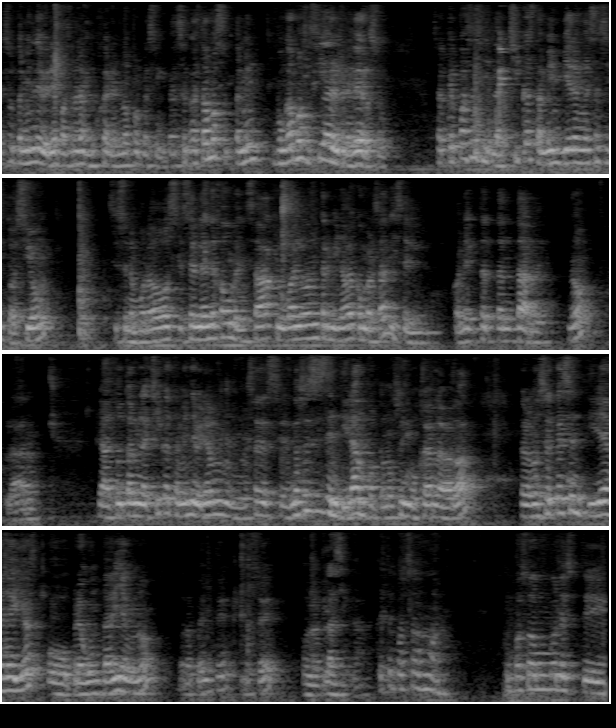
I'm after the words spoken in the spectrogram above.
Eso también debería pasar a las mujeres, ¿no? Porque si estamos también, pongamos así al reverso. O sea, ¿qué pasa si las chicas también vieran esa situación? Si su enamorado, si se le han dejado un mensaje, igual no han terminado de conversar y se conecta tan tarde, ¿no? Claro. Ya, tú también, las chicas también deberían, no sé, no sé si sentirán, porque no soy mujer, la verdad, pero no sé qué sentirían ellas o preguntarían, ¿no? De repente, no sé. O la clásica. ¿Qué te pasó, amor? ¿Qué pasó, amor? Este,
